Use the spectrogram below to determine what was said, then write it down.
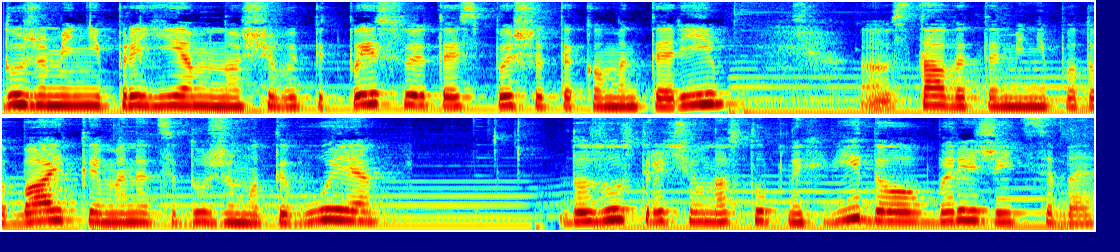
Дуже мені приємно, що ви підписуєтесь, пишете коментарі, е, ставите мені подобайки. Мене це дуже мотивує. До зустрічі у наступних відео. Бережіть себе!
